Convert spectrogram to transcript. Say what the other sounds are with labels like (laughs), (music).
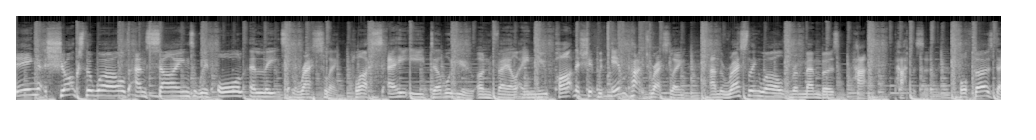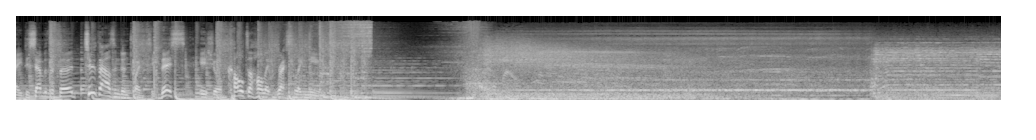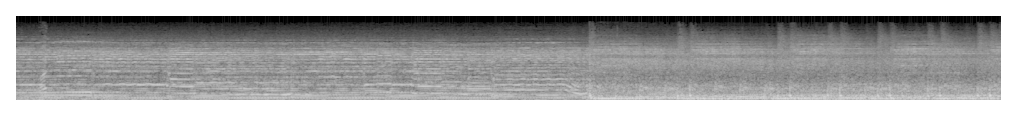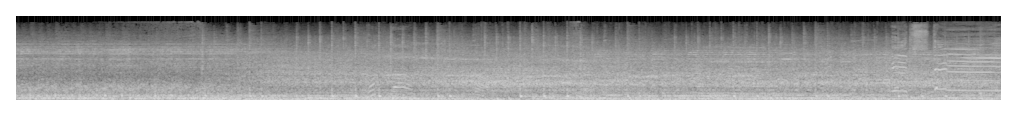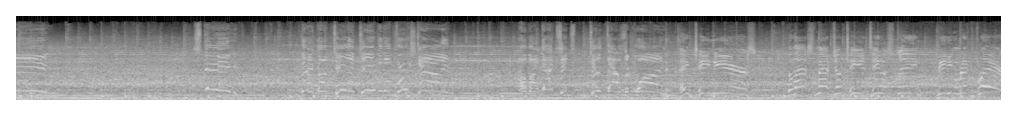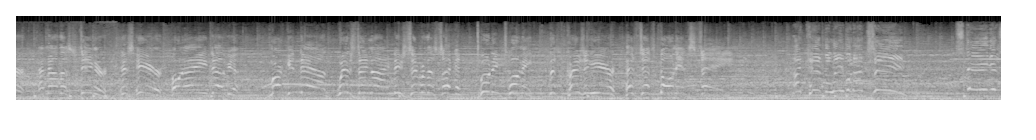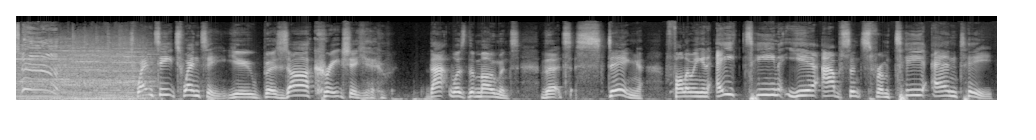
Sting shocks the world and signs with All Elite Wrestling. Plus, AEW unveil a new partnership with Impact Wrestling, and the wrestling world remembers Pat Patterson. For Thursday, December the 3rd, 2020, this is your Cultaholic Wrestling News. The last match of TNT was Sting beating Ric Flair. And now the Stinger is here on AEW. Mark it down. Wednesday night, December the 2nd, 2020. This crazy year has just gone insane. I can't believe what I'm seeing! Sting is here! 2020, you bizarre creature, you. That was the moment that Sting, following an 18 year absence from TNT,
